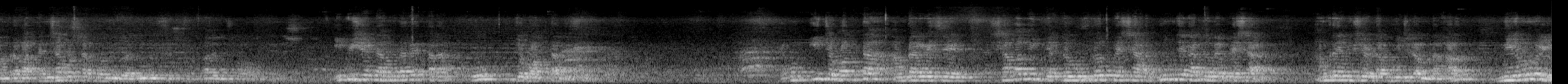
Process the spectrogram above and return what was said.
আমরা বাতেন সাহেবের সাথেও যোগাযোগ এই বিষয়টা আমরা তারা খুব জবাবটা দিচ্ছে এবং এই জবাবটা আমরা গেছে, স্বাভাবিক যে একটা উফরত পেশা কোন জায়গা তোলে পেশা আমরা এই বিষয়টা বুঝলাম না কারণ নিয়ম হইল,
